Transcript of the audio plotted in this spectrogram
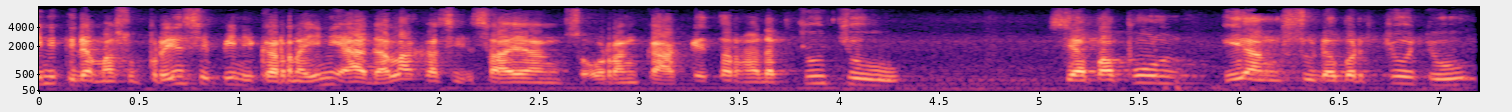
ini tidak masuk prinsip ini karena ini adalah kasih sayang seorang kakek terhadap cucu. Siapa pun yang sudah bercucu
